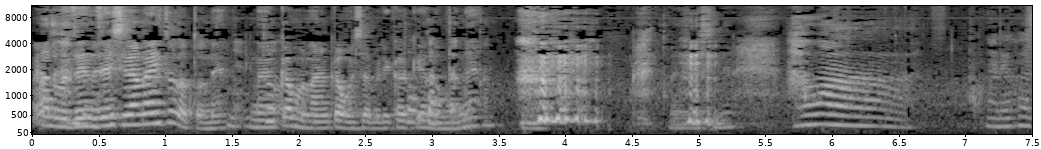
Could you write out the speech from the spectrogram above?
あでも全然知らない人だとねね何回も何回も喋りかけるのもね。はわ なるほど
